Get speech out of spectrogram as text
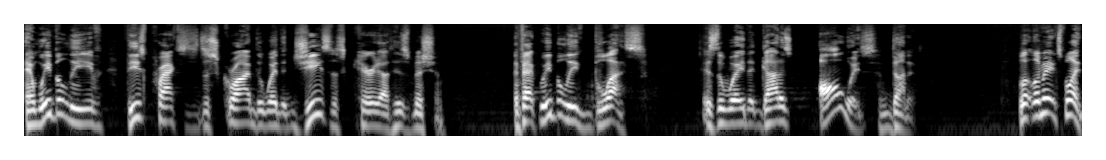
And we believe these practices describe the way that Jesus carried out his mission. In fact, we believe bless is the way that God has always done it. Let, let me explain.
